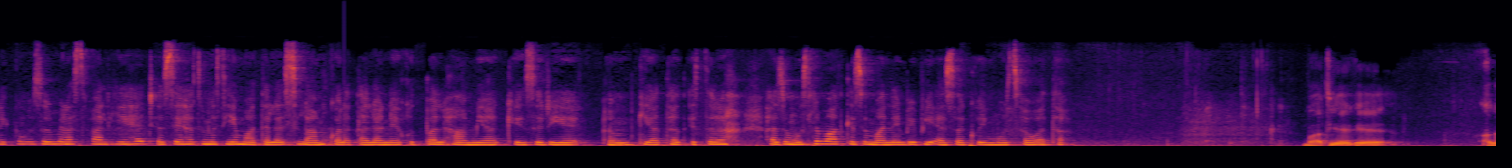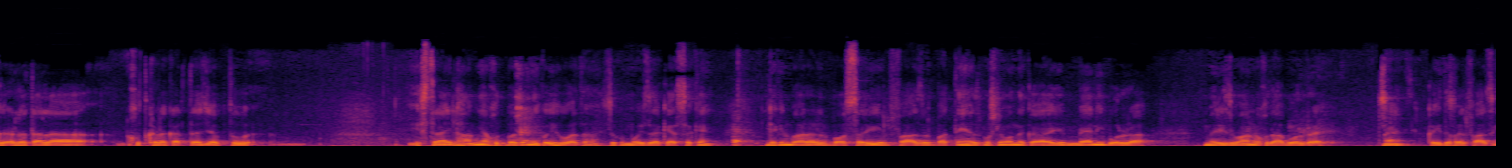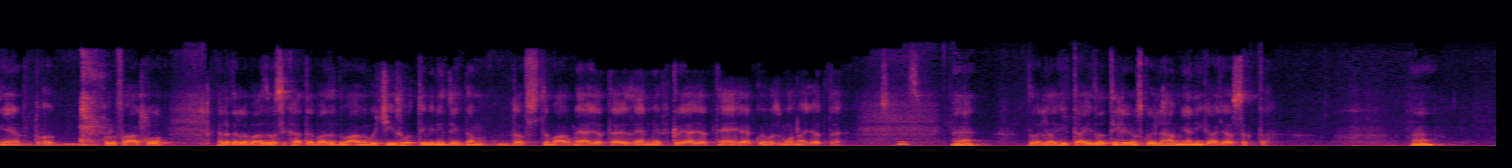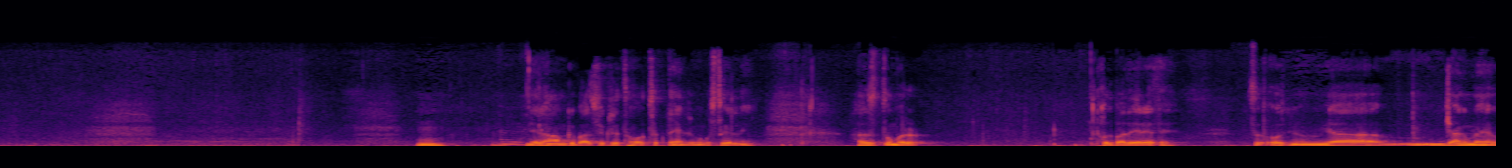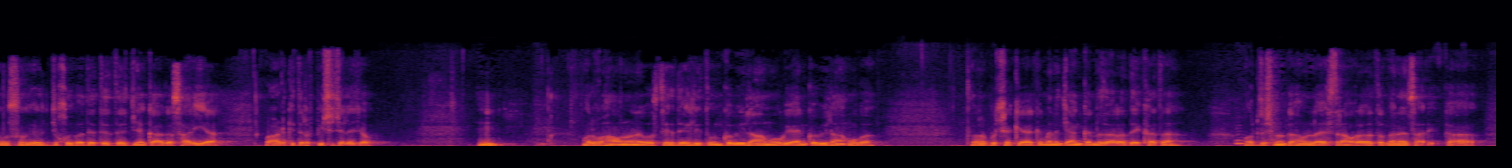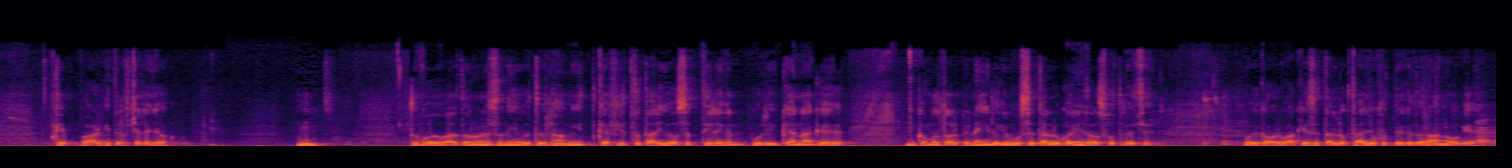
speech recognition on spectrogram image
लेकिन हजूर, मेरा सवाल ये है, जैसे हज़रत मसीह मातम को अल्लाह ताला ने ख़ुद हामिया के ज़रिए किया था, इस तरह हज़रत मुस्लिमात के ज़माने में भी ऐसा कोई मौजा हुआ था? बात यह है कि अगर अल्लाह ताला ख़ुद खड़ा करता है जब तो इस तरह इल्हामिया खुतबा तो नहीं कोई हुआ था जिसको मुआजा कह सकें। लेकिन बहरहाल, बहुत सारी अल्फाज और बातें हैं मुस्लिमों ने कहा, ये मैं नहीं बोल रहा, मेरी ज़ुबान में खुदा बोल रहा है। हैं? कई दफ़ा अल्फाज किए तो खुलफा को अल्लाह ताला बाज़ सिखाता है बाज़ दिमाग में कोई चीज़ होती भी नहीं तो एकदम लफ्स दिमाग में आ जाता है जहन में फ़िक्रे आ जाते हैं या कोई मजमून आ जाता है। हैं? तो अल्लाह की तायद होती है लेकिन उसको इल्हामिया नहीं कहा जा सकता। हैं? हम्म। इल्हाम के बाद फ़िक्र तो हो सकते हैं जो मुश्किल नहीं। हज़रत उमर खुतबा दे रहे थे। या जंग में उस खुतबा देते थे कहा का सारिया पहाड़ की तरफ़ पीछे चले जाओ हुँ? हम्म? और वहाँ उन्होंने वो देख ली तो उनको भी लाम हो गया, इनको भी लाम हुआ तो उन्होंने पूछा, क्या कि मैंने जंग का नज़ारा देखा था और दुश्मन का हमला इस तरह हो रहा था तो मैंने सारी कहा कि पहाड़ की तरफ़ चले जाओ हुँ? हम्म? तो वो बात तो उन्होंने सुनी, वो तो इलामी कैफियत तो तारी हो सकती, लेकिन पूरी कहना कि मुकम्मल तौर पे नहीं, लेकिन उससे ताल्लुक़ नहीं था उस खुतबे से वो एक और वाक़े से ताल्लुक़ था जो खुतबे के दौरान हो गया।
